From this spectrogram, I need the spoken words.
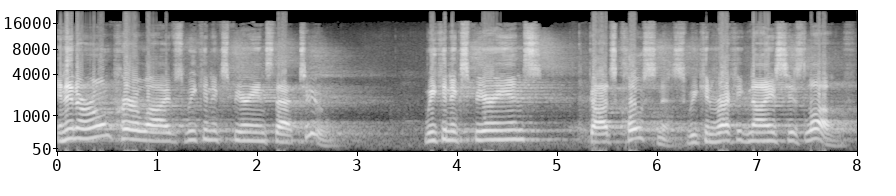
And in our own prayer lives, we can experience that too. We can experience God's closeness. We can recognize his love.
